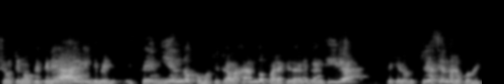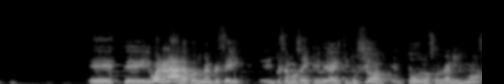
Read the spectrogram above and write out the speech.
Yo tengo que tener a alguien que me esté viendo cómo estoy trabajando para quedarme tranquila de que lo que estoy haciendo es lo correcto. Este, y bueno, nada, cuando me empecé, empezamos a inscribir a la institución en todos los organismos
